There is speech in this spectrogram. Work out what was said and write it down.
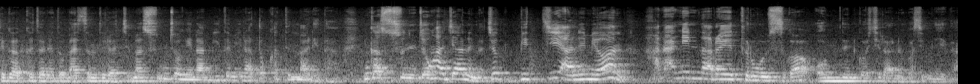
제가 그전에도 말씀드렸지만 순종이나 믿음이나 똑같은 말이다. 그러니까 순종하지 않으면 즉 믿지 않으면 하나님 나라에 들어올 수가 없는 것이라는 것입니다.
